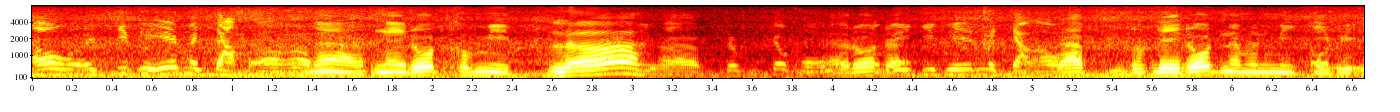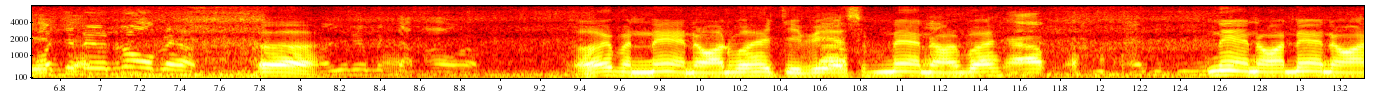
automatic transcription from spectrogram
เอาไอ้ GPS มาจับเอาครับนะในรถเขามีเหรออยู่ครับ เจ้าเจ้าของไอ้รถอะ มี GPS มาจับเอาครับในรถเนี่ยมันมี เขา GPS เขาจะเดินรอบเลยครับเออ เขาจะเดินมาจับเอาครับเอ้ยมันแน่นอนเว้ยให้ GPS มันแน่นอนเว้ย ครับแน่นอนแน่นอน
